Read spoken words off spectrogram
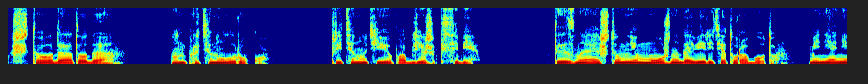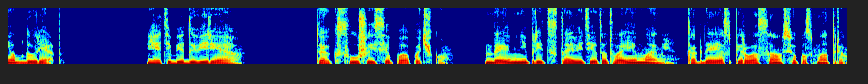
Что да, то да. Он протянул руку притянуть ее поближе к себе. «Ты знаешь, что мне можно доверить эту работу. Меня не обдурят». «Я тебе доверяю». «Так слушайся папочку. Дай мне представить это твоей маме, когда я сперва сам все посмотрю».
